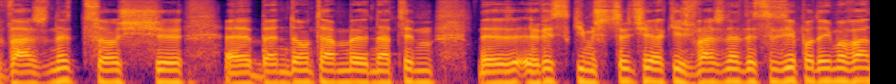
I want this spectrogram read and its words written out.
ważny. Coś będą tam na tym ryskim szczycie jakieś ważne decyzje podejmowane?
